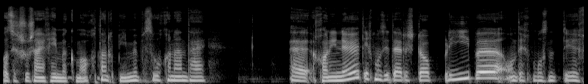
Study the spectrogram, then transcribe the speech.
Was ich schon eigentlich immer gemacht habe, ich bin immer übers Wochenende. Äh, kann ich nicht. Ich muss in dieser Stadt bleiben und ich muss natürlich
